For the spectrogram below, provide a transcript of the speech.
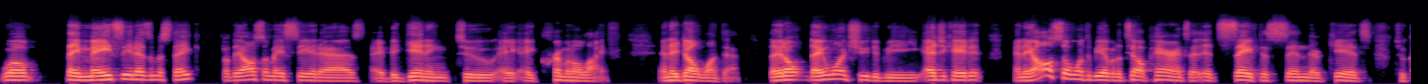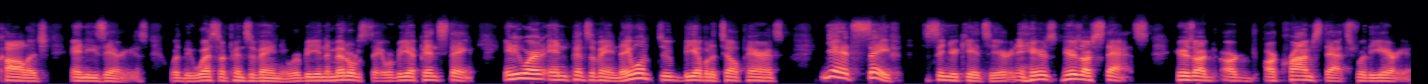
Well, they may see it as a mistake, but they also may see it as a beginning to a, a criminal life and they don't want that. They don't. They want you to be educated, and they also want to be able to tell parents that it's safe to send their kids to college in these areas, whether it be Western Pennsylvania, or be in the middle of the state, or be at Penn State, anywhere in Pennsylvania. They want to be able to tell parents, yeah, it's safe to send your kids here. And here's here's our stats. Here's our our, our crime stats for the area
